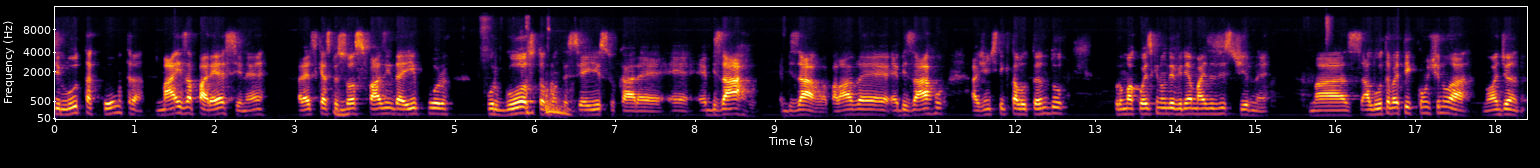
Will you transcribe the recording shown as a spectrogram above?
se luta contra, mais aparece, né? Parece que as uhum. pessoas fazem daí por, por gosto acontecer isso, cara. É, é, é bizarro, é bizarro. A palavra é, é bizarro. A gente tem que estar tá lutando por uma coisa que não deveria mais existir, né? Mas a luta vai ter que continuar, não adianta.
